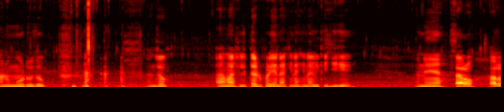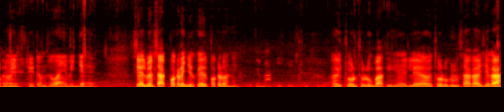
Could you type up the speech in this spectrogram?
આનું મોઢું જોઉં. અને જો આ માછલી તડફળીએ નાખી નાખીને આવી થઈ ગઈ છે. અને સારો હાલો ફેમિલી સ્ટીટમ જો અહીંયા વીજ છે. સેલબેન શાક પકડાઈ ગયું કે પકડો નહીં? હવે થોડું થોડું બાકી છે એટલે હવે થોડું ઘણું શાક આવી છે કા?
